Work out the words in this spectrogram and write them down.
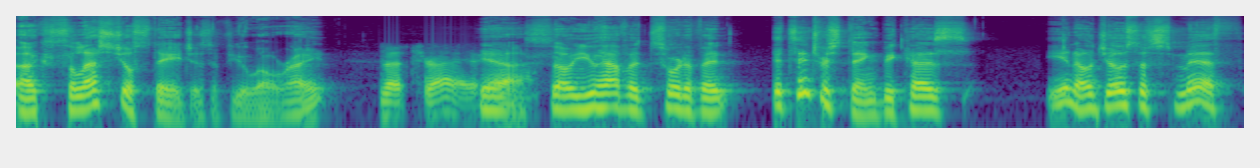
uh, celestial stages, if you will, right? That's right. Yeah. So you have a sort of a, it's interesting because, you know, Joseph Smith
